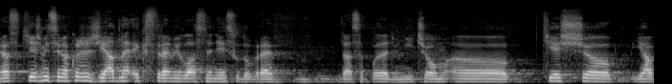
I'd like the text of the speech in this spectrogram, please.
Ja tiež myslím, ako, že žiadne extrémy vlastne nie sú dobré, dá sa povedať v ničom. Uh, tiež uh, ja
